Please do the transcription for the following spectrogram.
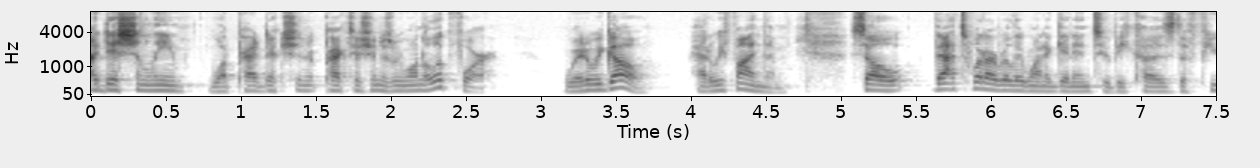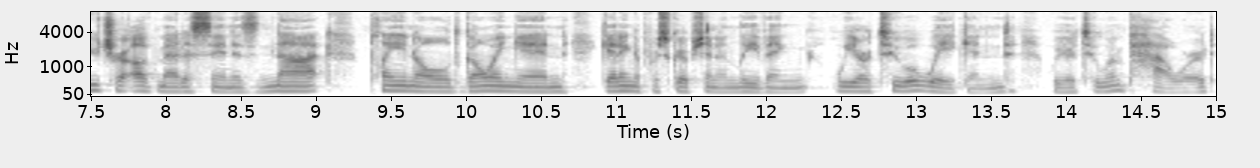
Additionally, what practitioners we want to look for. Where do we go? How do we find them? So that's what I really want to get into because the future of medicine is not plain old going in, getting a prescription, and leaving. We are too awakened, we are too empowered.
